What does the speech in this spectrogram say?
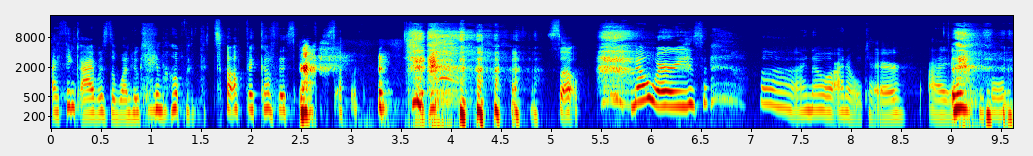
I think I was the one who came up with the topic of this episode. So no worries. Uh, I know I don't care. I people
